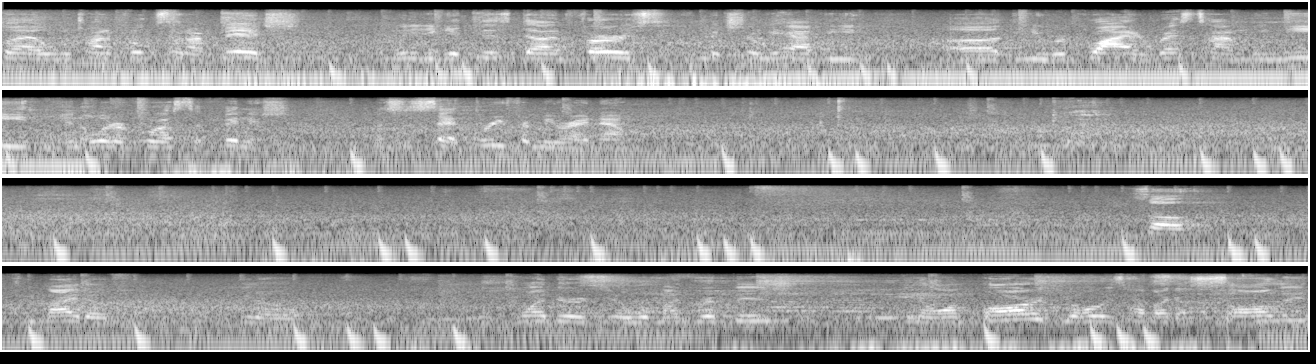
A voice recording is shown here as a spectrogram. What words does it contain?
But we're trying to focus on our bench. We need to get this done first. Make sure we have the uh, the required rest time we need in order for us to finish. This is set three for me right now. So you might have, you know, wondered, you know, what my grip is. You know, on bars, you always have like a solid,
